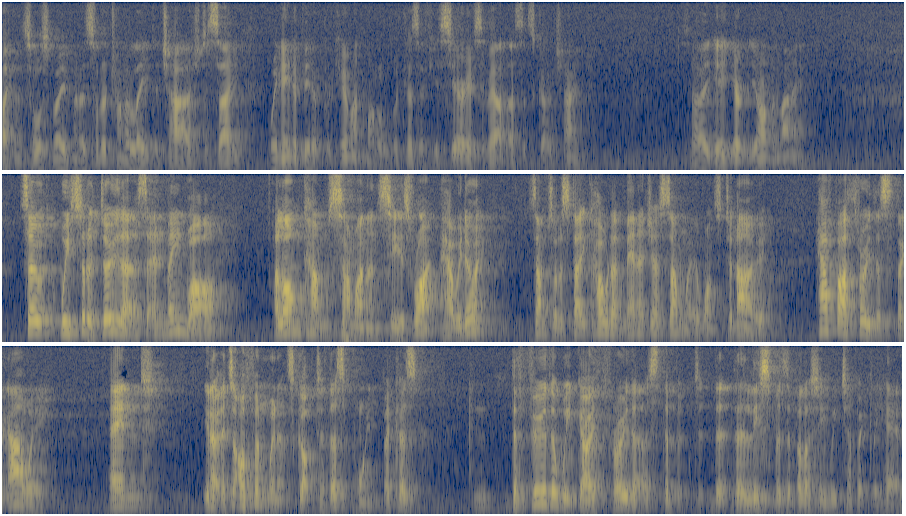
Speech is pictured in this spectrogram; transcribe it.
open source movement is sort of trying to lead the charge to say, we need a better procurement model because if you're serious about this, it's got to change. So yeah, you're, you're on the money. So we sort of do this, and meanwhile, along comes someone and says, right, how are we doing? Some sort of stakeholder, manager somewhere wants to know, how far through this thing are we? And, you know, it's often when it's got to this point because the further we go through this, the, the, the less visibility we typically have.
